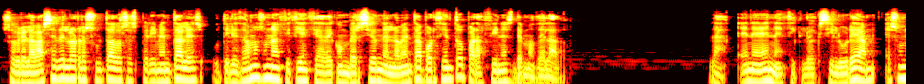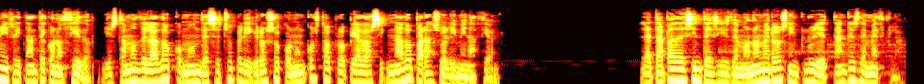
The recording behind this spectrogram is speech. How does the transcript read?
Sobre la base de los resultados experimentales, utilizamos una eficiencia de conversión del 90% para fines de modelado. La NN-cicloexilurea es un irritante conocido y está modelado como un desecho peligroso con un costo apropiado asignado para su eliminación. La etapa de síntesis de monómeros incluye tanques de mezcla,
